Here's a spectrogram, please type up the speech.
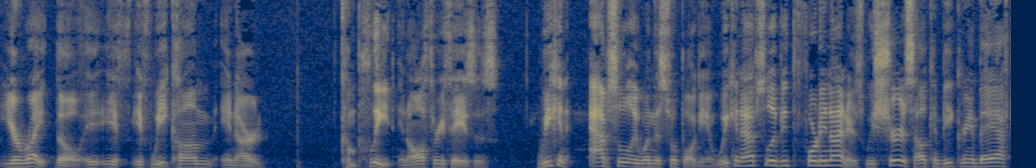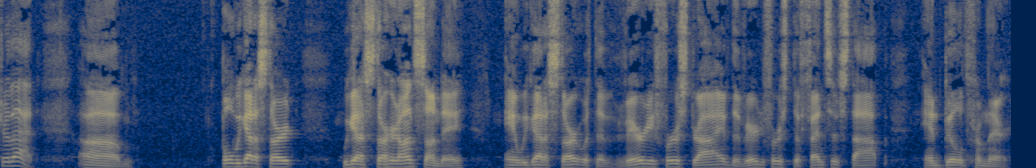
you're right though. If if we come in our complete in all three phases, we can absolutely win this football game. We can absolutely beat the 49ers. We sure as hell can beat Green Bay after that. Um, but we got to start. We got to start on Sunday, and we got to start with the very first drive, the very first defensive stop, and build from there.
